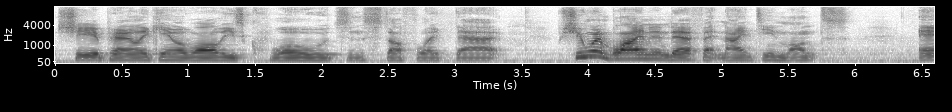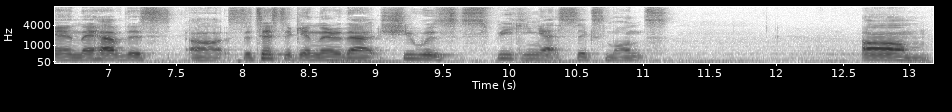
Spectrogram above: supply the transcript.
she apparently came up with all these quotes and stuff like that. She went blind and deaf at 19 months and they have this uh, statistic in there that she was speaking at six months. Um,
